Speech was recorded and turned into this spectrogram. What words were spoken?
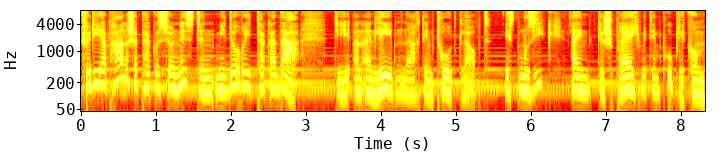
Für die japanische Perkussionistin Midori Takada, die an ein Leben nach dem Tod glaubt, ist Musik ein Gespräch mit dem Publikum,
